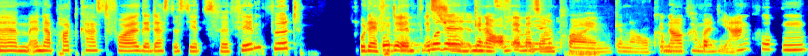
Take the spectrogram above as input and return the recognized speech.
ähm, in der Podcast-Folge, dass das jetzt verfilmt wird. Oder verfilmt wurde. Schon, genau, auf Amazon Prime, genau. Kann genau, man kann man die angucken.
